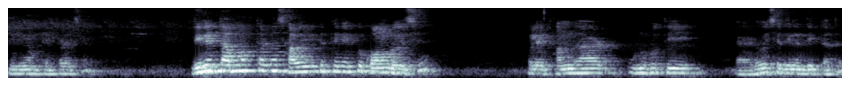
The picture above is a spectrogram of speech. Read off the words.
মিনিমাম টেম্পারেচার দিনের তাপমাত্রাটা স্বাভাবিকের থেকে একটু কম রয়েছে, ফলে ঠান্ডার অনুভূতি রয়েছে দিনের দিকটাতে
